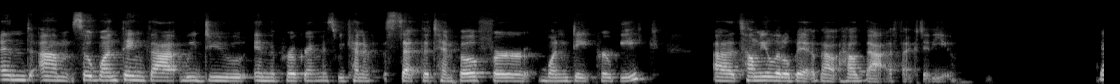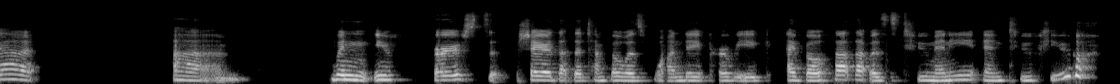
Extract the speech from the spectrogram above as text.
And um, so, one thing that we do in the program is we kind of set the tempo for one date per week. Uh, tell me a little bit about how that affected you. Yeah. Um, when you first shared that the tempo was one date per week, I both thought that was too many and too few.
